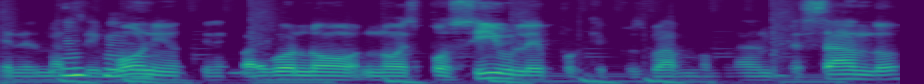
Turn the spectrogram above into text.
en el matrimonio, sin embargo no, no es posible porque pues vamos empezando.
